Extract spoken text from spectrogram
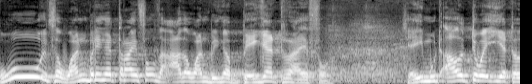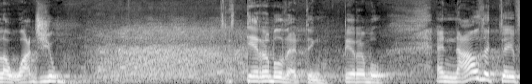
Ooh, if the one bring a trifle, the other one bring a bigger trifle. Jy moet altyd eet, hulle watch you. It's terrible that thing, terrible. And now that they've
